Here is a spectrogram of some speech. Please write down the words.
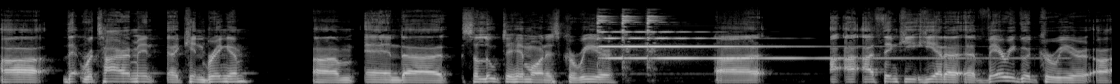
uh, that retirement uh, can bring him. Um, and uh, salute to him on his career. Uh, I, I, think he, he had a, a very good career. Uh,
